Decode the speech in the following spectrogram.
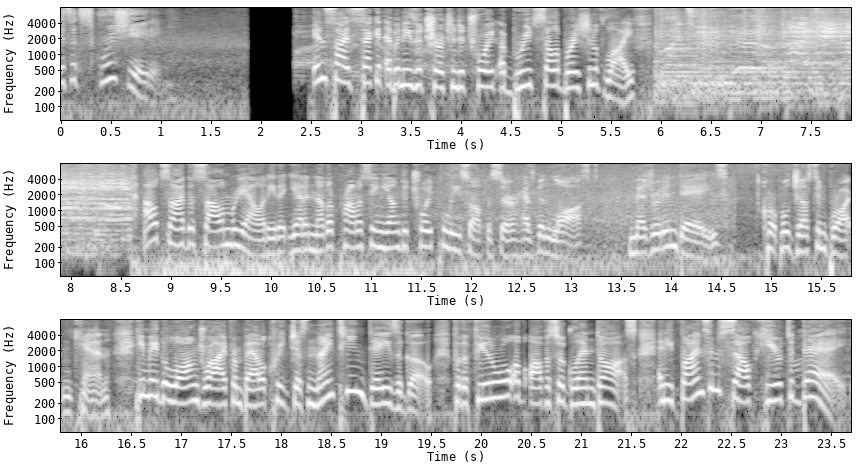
it's excruciating. Inside Second Ebenezer Church in Detroit, a brief celebration of life outside the solemn reality that yet another promising young Detroit police officer has been lost, measured in days. Corporal Justin Broughton can. He made the long drive from Battle Creek just 19 days ago for the funeral of Officer Glenn Doss, and he finds himself here today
